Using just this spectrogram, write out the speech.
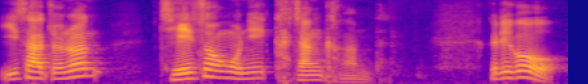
이 사주는 재성운이 가장 강합니다. 그리고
